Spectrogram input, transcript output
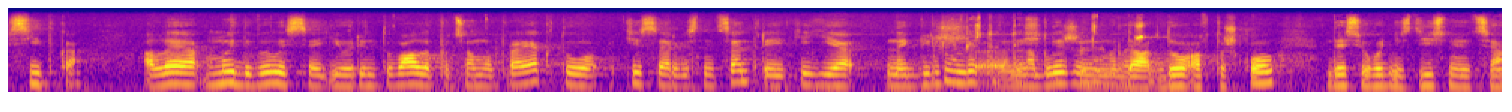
сітка. Але ми дивилися і орієнтували по цьому проекту ті сервісні центри, які є найбільш, Найбільш е, наближеними да, до автошкол, де сьогодні здійснюється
